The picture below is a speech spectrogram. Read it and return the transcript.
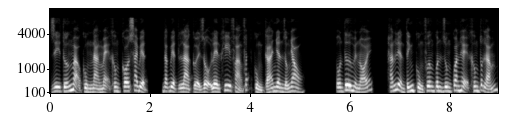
gì tướng mạo cùng nàng mẹ không có sai biệt, đặc biệt là cười rộ lên khi phảng phất cùng cá nhân giống nhau. Ôn tư huyền nói, hắn liền tính cùng phương quân dung quan hệ không tốt lắm,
